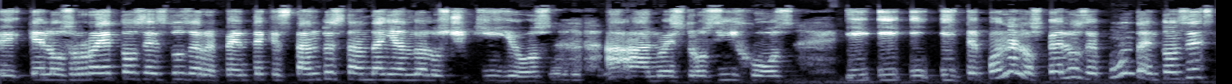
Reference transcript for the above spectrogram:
eh, que los retos estos de repente que tanto están dañando a los chiquillos, a, a nuestros hijos, y, y- y- y te ponen los pelos de punta. Entonces,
